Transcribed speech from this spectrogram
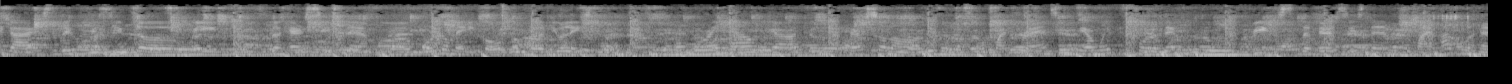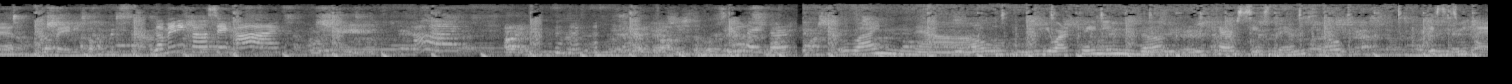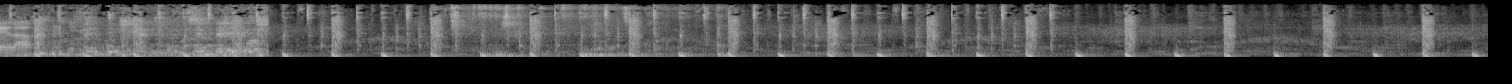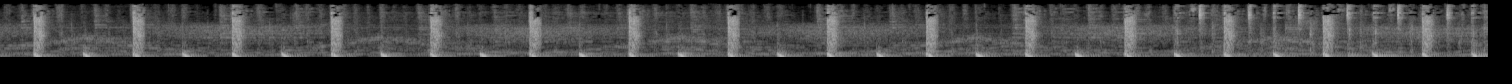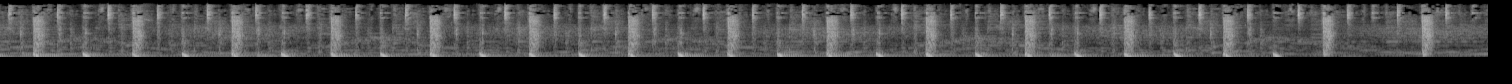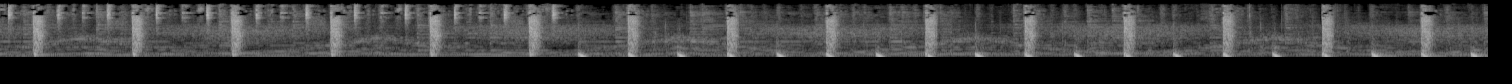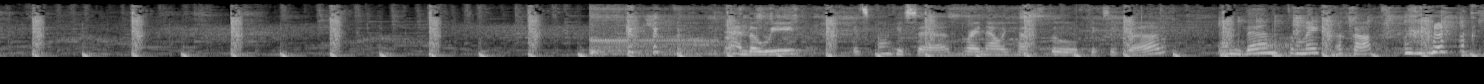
Hi guys, today we received the wig, the hair system of Porto Medico from the new lace And right now we are at the hair salon with my friends and we are waiting for them to fix the hair system to my husband head, Domenico. Domenico, say hi! Hi! Hi. See you later! Right now we are cleaning the hair system, so this is Michaela. and the wig it's on his head. Right now we have to fix it well. And then to make a cut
